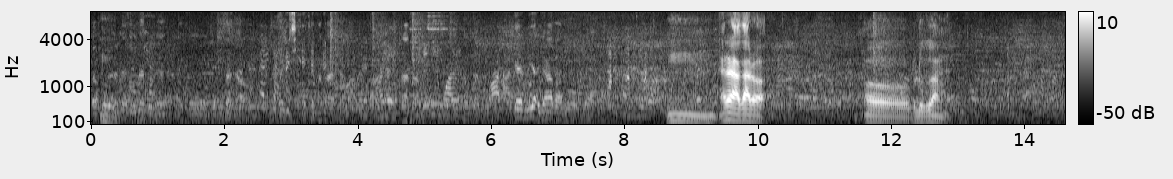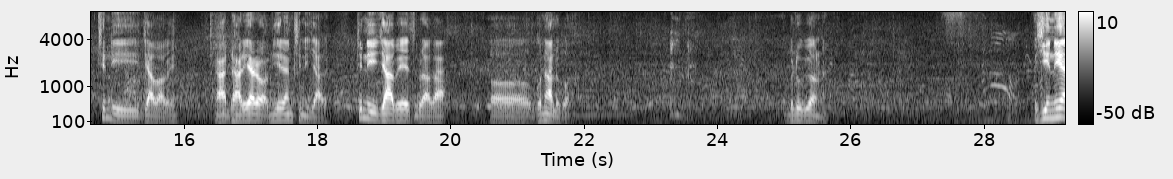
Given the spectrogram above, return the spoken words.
တော့ကိုရီဒိုနဲ့ဒီဘက်ကိုလည်းဒီကိစ္စကြောင့်ဒီကိစ္စမှာထားတယ်မှာအဲ့ဒါတော့ကဲမြတ်ရတာလို့ပြောอืมအဲ့ဒါကတော့ဟိုဘယ်လိုပြောရမလဲဖြစ်နေကြပါပဲဒါဒါတွေကတော့အမြဲတမ်းဖြစ်နေကြပဲဖြစ်နေကြပဲဆိုတာကဟိုခုနလိုပေါ့ဘယ်လိုပြောရမလဲ အရင်နေ့က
